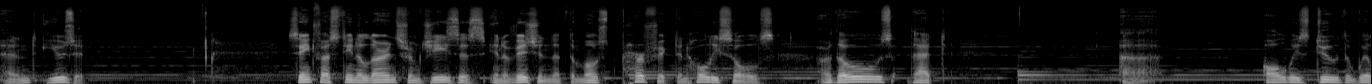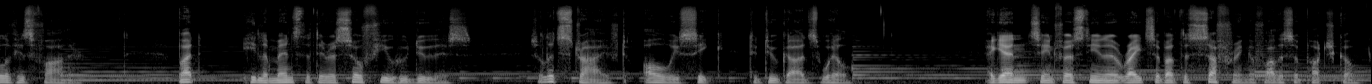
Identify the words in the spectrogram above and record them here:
and use it. St. Faustina learns from Jesus in a vision that the most perfect and holy souls are those that uh, always do the will of his Father. But he laments that there are so few who do this. So let's strive to always seek to do God's will. Again, St. Faustina writes about the suffering of Father Sopocko.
